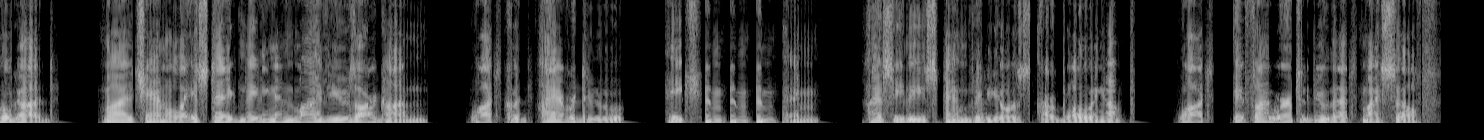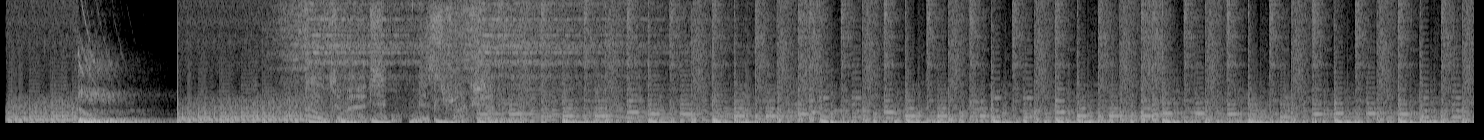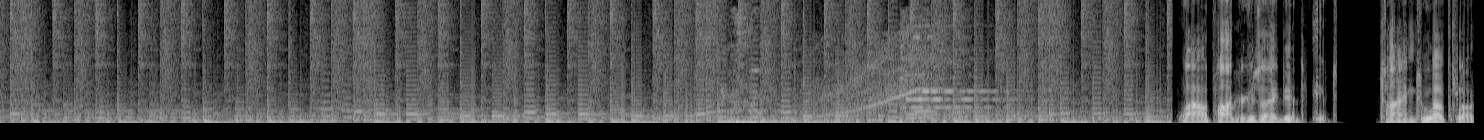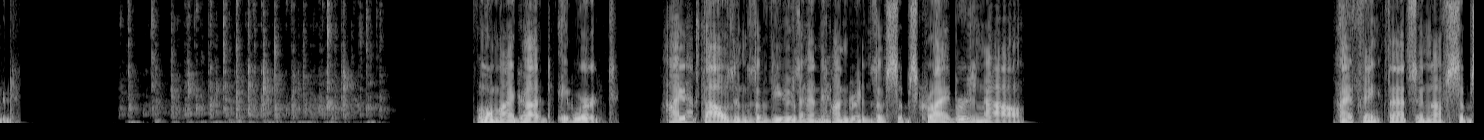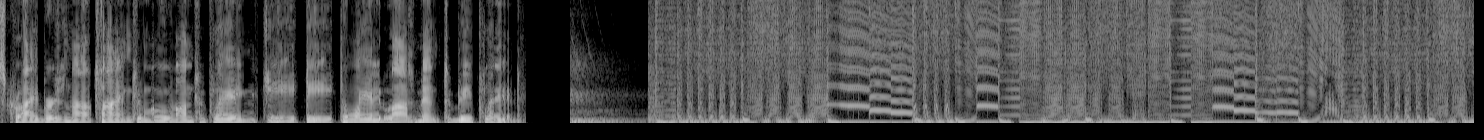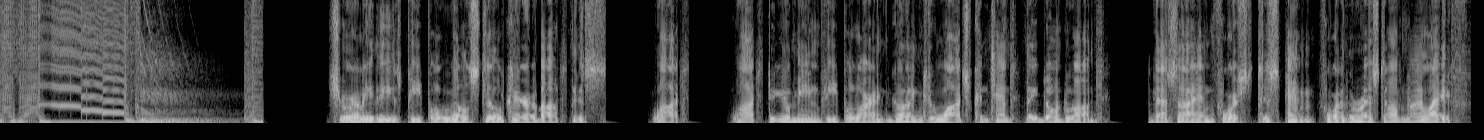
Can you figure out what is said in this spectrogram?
Oh god. My channel is stagnating and my views are gone. What could I ever do? HMMMM. I see these spam videos are blowing up. What if I were to do that myself? Wow poggers I did it. Time to upload. Oh my god, it worked. I have thousands of views and hundreds of subscribers now. I think that's enough subscribers now time to move on to playing GD the way it was meant to be played. Surely these people will still care about this. What? What do you mean people aren't going to watch content they don't want? Guess I am forced to spam for the rest of my life.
